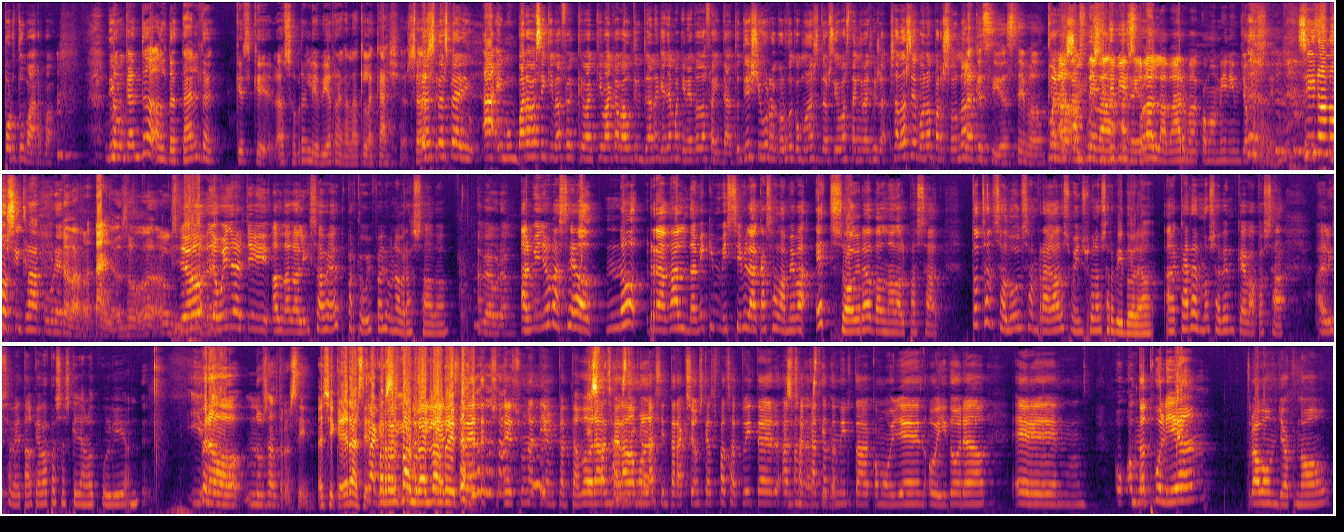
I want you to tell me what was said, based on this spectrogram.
Porto barba. M'encanta el detall de que és que a sobre li havia regalat la caixa, saps? espera, espera, diu, ah, i mon pare va ser qui va, fer, qui va, qui va acabar utilitzant aquella maquineta d'afaitar. Tot i així ho recordo com una situació bastant graciosa. S'ha de ser bona persona. Clar que sí, Esteve. Bueno, amb Esteve, positivisme. arregla't la barba, com a mínim, jo què sé. Sí, no, no, sí, clar, pobreta. Te la retalles. El, el... Jo, jo vull llegir el de l'Elisabet perquè vull fer-li una abraçada. A veure. El millor va ser el no regal d'amic invisible a casa la meva ex-sogra del Nadal passat. Tots els adults amb regals menys una servidora. Encara no sabem què va passar. Elisabet, el que va passar és que ja no et volien. Però nosaltres sí. Així que gràcies Clar que per sí, respondre'ns, sí, és, és una tia encantadora, És ens agrada molt les interaccions que has fas a Twitter, ens encanta fantàstica. tenir-te com a oient, oïdora, eh, no et volien, troba un lloc nou,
